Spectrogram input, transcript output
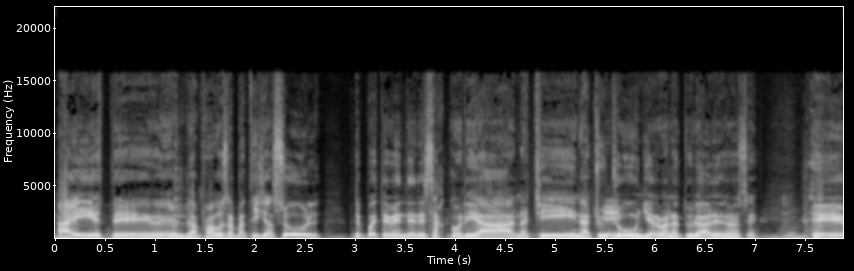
hay este, la famosa pastilla azul. Después te venden esas coreanas, chinas, chunchun, hierbas naturales, no sé. Eh,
